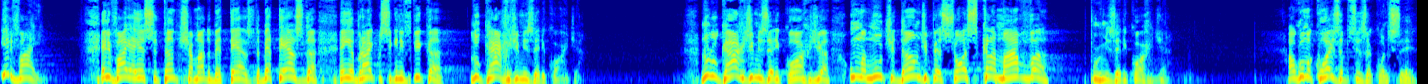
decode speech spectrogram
E ele vai. Ele vai a esse tanque chamado Betesda. Betesda em hebraico significa lugar de misericórdia. No lugar de misericórdia, uma multidão de pessoas clamava por misericórdia. Alguma coisa precisa acontecer.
